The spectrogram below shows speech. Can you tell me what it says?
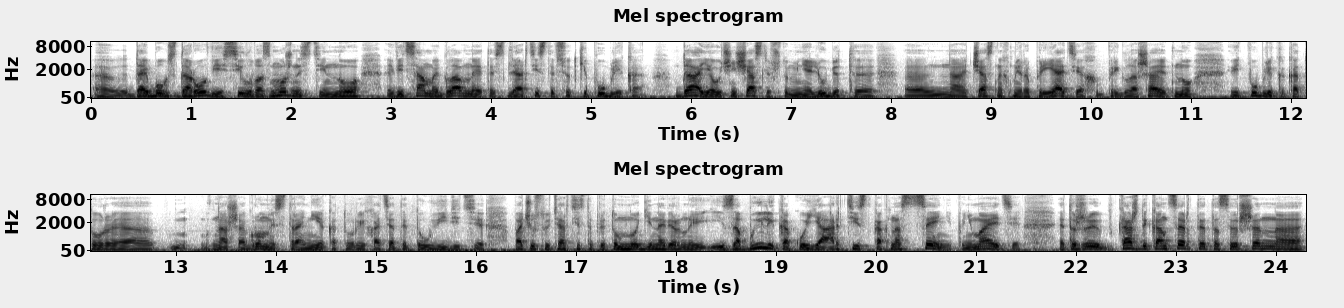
Э, дай бог здоровья, сил, возможностей, но ведь самое главное, это для артиста все-таки публика. Да, я очень счастлив, что меня любят э, на частных мероприятиях, приглашают, но ведь публика, которая в нашей огромной стране, которые хотят это увидеть, почувствовать артиста. Притом многие, наверное, и забыли, какой я артист, как на сцене, понимаете? Это же каждый концерт это совершенно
